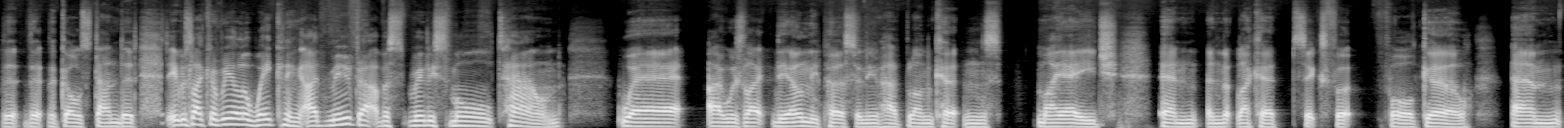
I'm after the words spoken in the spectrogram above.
the, the, the gold standard. It was like a real awakening. I'd moved out of a really small town where I was like the only person who had blonde curtains my age and and looked like a six foot four girl. Um,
